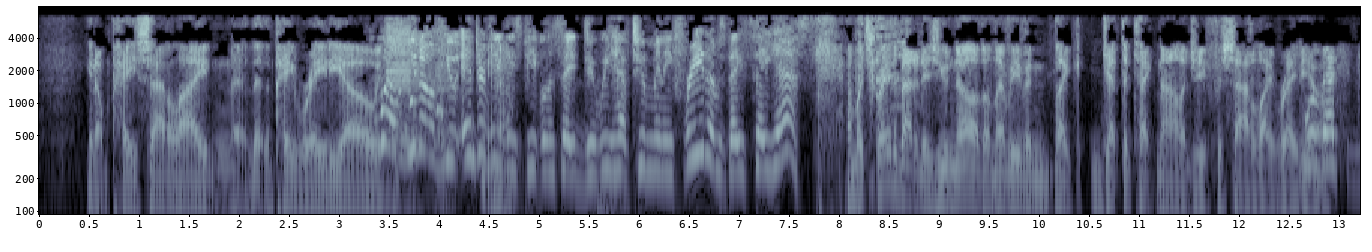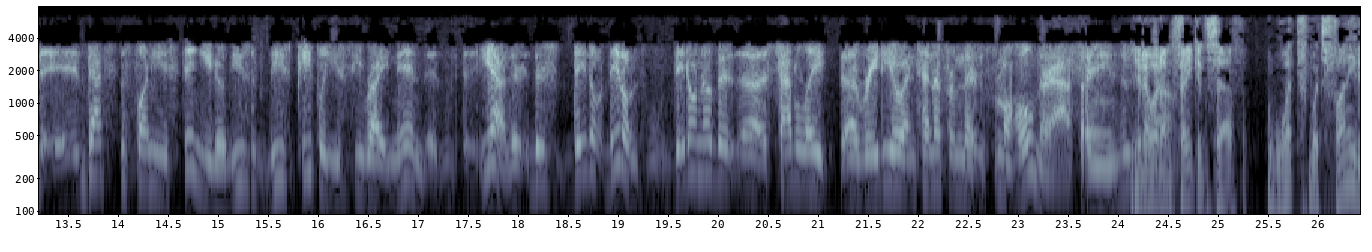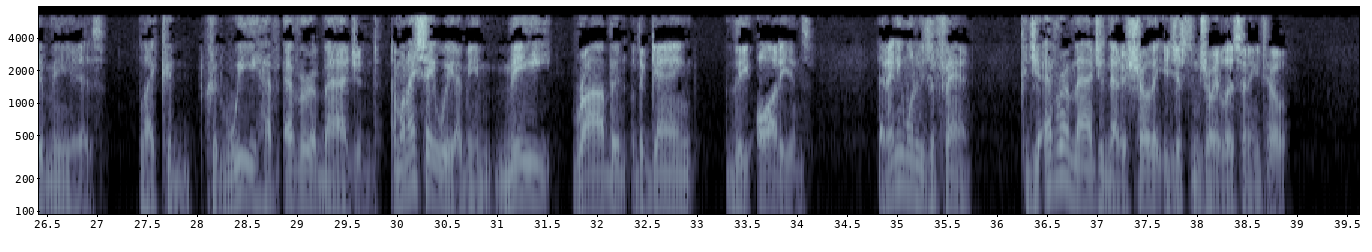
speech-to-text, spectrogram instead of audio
you know, pay satellite and uh, pay radio. Well, and, you know, if you interview you know. these people and say, do we have too many freedoms, they say yes. And what's great about it is, you know, they'll never even, like, get the technology for satellite radio. Well, that's that's the funniest thing, you know. These these people you see writing in, yeah, there's they don't they don't they don't know the uh, satellite uh, radio antenna from the from a hole in their ass. I mean, you know, know what I'm thinking, Seth? What's what's funny to me is like, could could we have ever imagined, and when I say we, I mean me, Robin, the gang, the audience, that anyone who's a fan, could you ever imagine that a show that you just enjoy listening to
